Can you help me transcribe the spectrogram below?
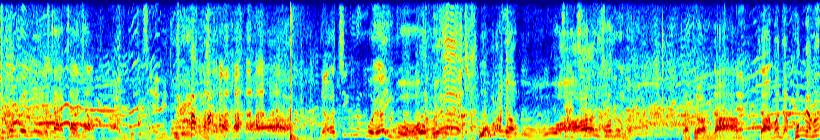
문제를. 자, 자, 자. 아, 이거 좀 내비도 왜. 아, 내가 찍는 거야, 이거. 왜 자꾸 그러냐고. 자, 아, 차근차근. 자 들어갑니다. 네. 자 먼저 본명은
